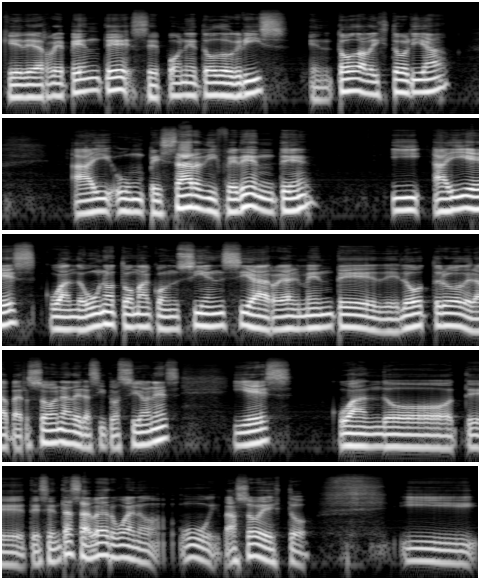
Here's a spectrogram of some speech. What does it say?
que de repente se pone todo gris en toda la historia hay un pesar diferente y ahí es cuando uno toma conciencia realmente del otro, de la persona, de las situaciones, y es cuando te, te sentás a ver, bueno, uy, pasó esto, y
